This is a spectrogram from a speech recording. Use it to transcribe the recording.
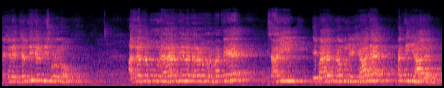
لیکن یہ جلدی جلدی سن لو۔ حضرت ابو ہریرہ رضی اللہ تعالیٰ فرماتے ہیں، ساری عبارت نہ مجھے یاد ہے ادھی یاد ہے۔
